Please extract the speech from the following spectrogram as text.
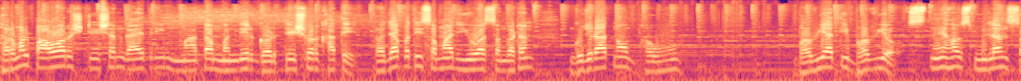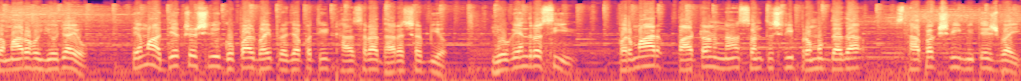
થર્મલ પાવર સ્ટેશન ગાયત્રી માતા મંદિર ગળતેશ્વર ખાતે પ્રજાપતિ સમાજ યુવા સંગઠન ગુજરાતનો ભવ, ભવ્યાતિ ભવ્ય સ્નેહ મિલન સમારોહ યોજાયો. તેમાં અધ્યક્ષ શ્રી ગોપાલભાઈ પ્રજાપતિ ઠાસરા ધારાસભ્ય યોગેન્દ્રસિંહ પરમાર પાટણના સંત શ્રી પ્રમુખદાદા સ્થાપક શ્રી મિતેશભાઈ,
